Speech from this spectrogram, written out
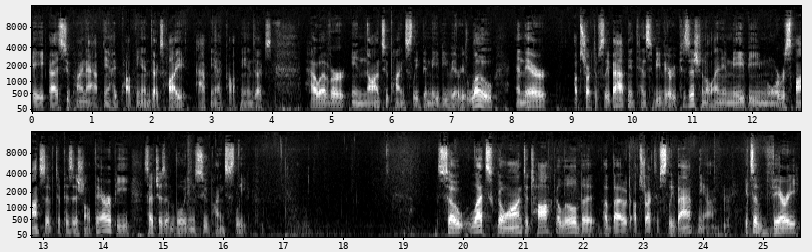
a, uh, supine apnea hypopnea index, high apnea hypopnea index. However, in non supine sleep, it may be very low, and their obstructive sleep apnea tends to be very positional and it may be more responsive to positional therapy, such as avoiding supine sleep. So let's go on to talk a little bit about obstructive sleep apnea. It's a very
